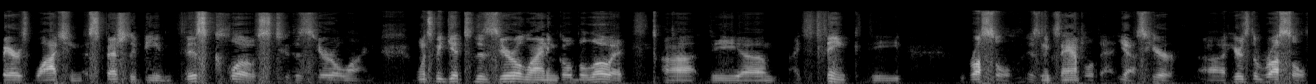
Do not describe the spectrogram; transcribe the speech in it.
bears watching, especially being this close to the zero line. Once we get to the zero line and go below it, uh, the um, I think the Russell is an example of that. Yes, here. Uh, here's the Russell,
